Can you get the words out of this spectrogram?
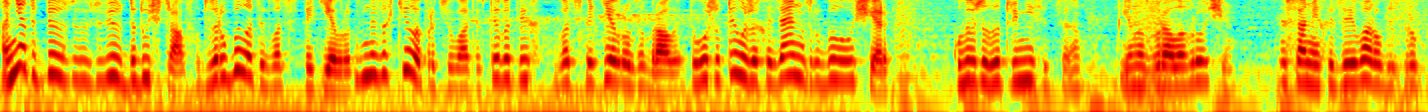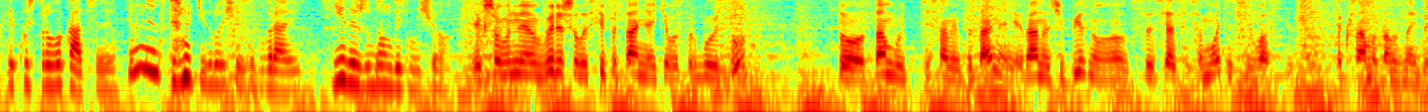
А ні, тобі, тобі дадуть штраф. От заробила ти 25 євро. Не захотіла працювати, в тебе тих 25 євро забрали. Того, що ти вже хазяїну зробила ущерб. Коли вже за три місяці я назбирала гроші, не самі хазяєва роблять якусь провокацію. І вони в тебе ті гроші забирають. Їдеш додому без нічого. Якщо вони вирішили всі питання, які вас турбують тут, то там будуть ті самі питання, і рано чи пізно вся ця самотність вас так само там знайде.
